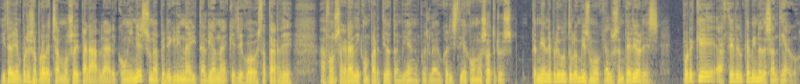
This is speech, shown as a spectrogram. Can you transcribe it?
Y también por eso aprovechamos hoy para hablar con Inés, una peregrina italiana que llegó esta tarde a Fonsagrada y compartió también pues, la Eucaristía con nosotros. También le pregunto lo mismo que a los anteriores. ¿Por qué hacer el Camino de Santiago?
